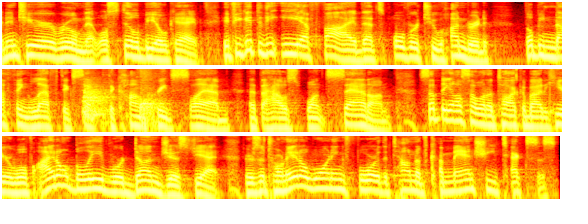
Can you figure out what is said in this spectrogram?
an interior room that will still be okay. If you get to the EF5, that's over 200 there'll be nothing left except the concrete slab that the house once sat on. Something else I want to talk about here, Wolf, I don't believe we're done just yet. There's a tornado warning for the town of Comanche, Texas.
